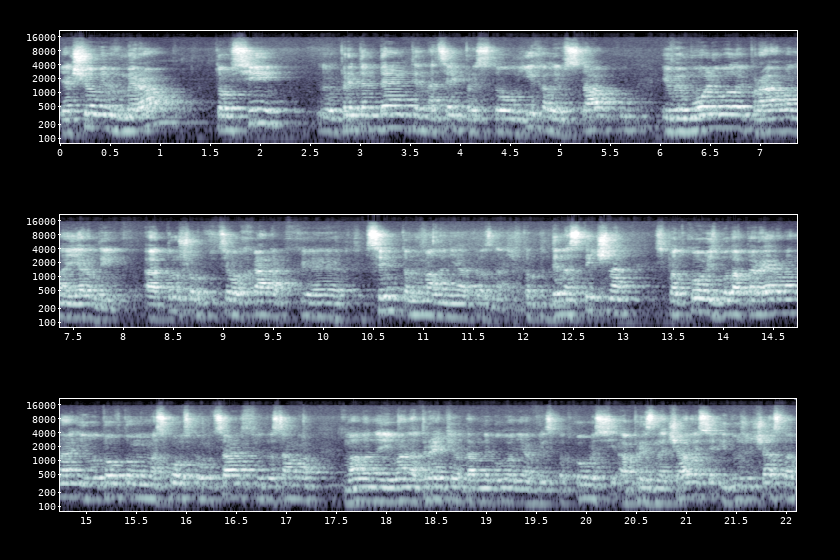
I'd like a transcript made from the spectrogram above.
Якщо він вмирав, то всі е, претенденти на цей престол їхали в ставку і вимолювали право на ярлик. А то, що в цього хана е, син, то не мало ніякого значення. Тобто династична спадковість була перервана, і ото в тому московському царстві до самого Малана Івана III там не було ніякої спадковості, а призначалися і дуже часто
